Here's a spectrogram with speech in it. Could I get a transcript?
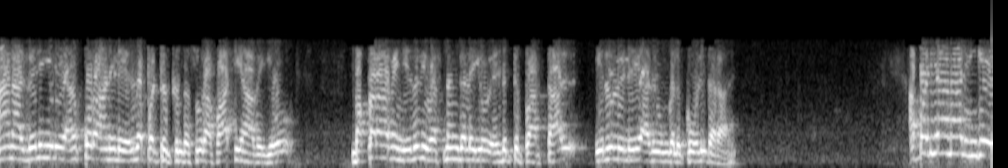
ஆனால் வெளியிலே அல்குரானிலே எழுதப்பட்டிருக்கின்ற சூரா பாத்தியாவையோ பக்கராவின் இறுதி வசனங்களையோ எடுத்து பார்த்தால் இருளிலே அது உங்களுக்கு ஒளி தராது. அப்படியானால் இங்கே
